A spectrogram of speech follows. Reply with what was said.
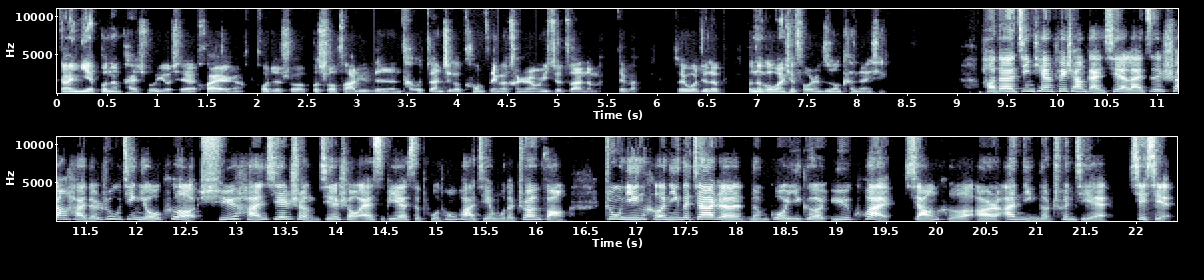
当然你也不能排除有些坏人或者说不守法律的人，他会钻这个空子，因为很容易就钻了嘛，对吧？所以我觉得不能够完全否认这种可能性。好的，今天非常感谢来自上海的入境游客徐涵先生接受 SBS 普通话节目的专访。祝您和您的家人能过一个愉快、祥和而安宁的春节。谢谢。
